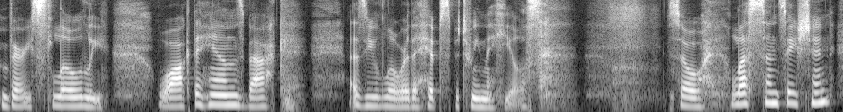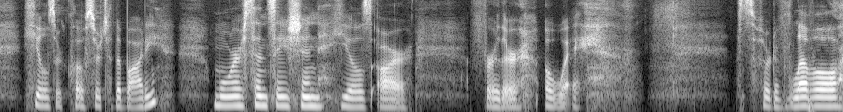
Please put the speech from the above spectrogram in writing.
Very slowly walk the hands back as you lower the hips between the heels. So, less sensation, heels are closer to the body. More sensation, heels are further away. Sort of level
